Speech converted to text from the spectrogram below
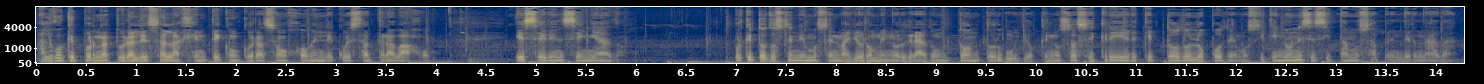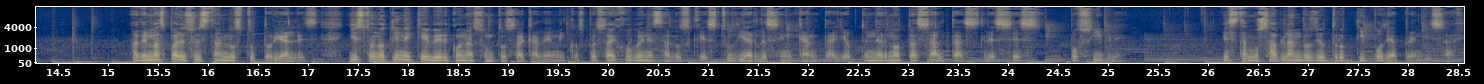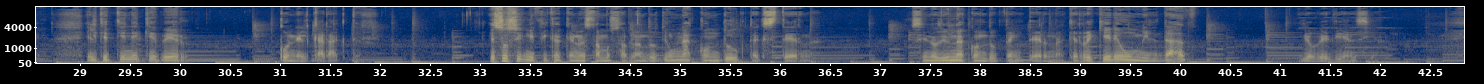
Algo que por naturaleza a la gente con corazón joven le cuesta trabajo es ser enseñado. Porque todos tenemos en mayor o menor grado un tonto orgullo que nos hace creer que todo lo podemos y que no necesitamos aprender nada. Además, para eso están los tutoriales. Y esto no tiene que ver con asuntos académicos, pues hay jóvenes a los que estudiar les encanta y obtener notas altas les es posible. Estamos hablando de otro tipo de aprendizaje, el que tiene que ver con el carácter. Eso significa que no estamos hablando de una conducta externa, sino de una conducta interna que requiere humildad y obediencia.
